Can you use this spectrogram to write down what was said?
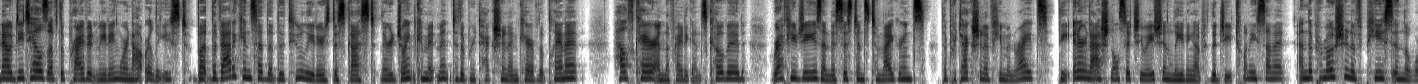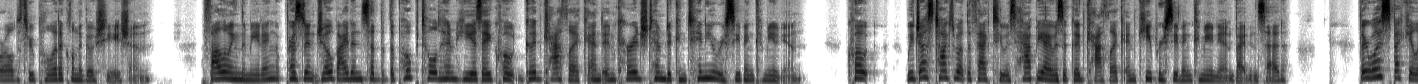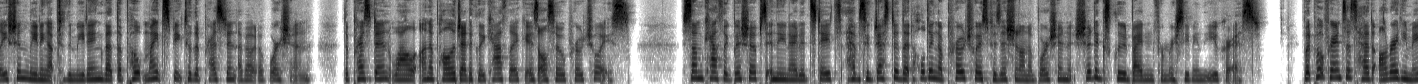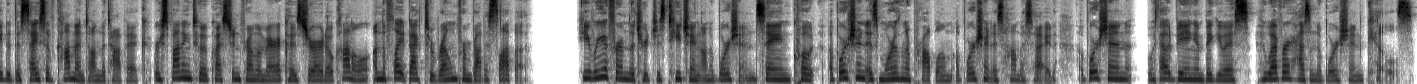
Now, details of the private meeting were not released, but the Vatican said that the two leaders discussed their joint commitment to the protection and care of the planet, healthcare and the fight against COVID, refugees and assistance to migrants, the protection of human rights, the international situation leading up to the G20 summit, and the promotion of peace in the world through political negotiation. Following the meeting, President Joe Biden said that the Pope told him he is a, quote, good Catholic and encouraged him to continue receiving communion. Quote, we just talked about the fact he was happy I was a good Catholic and keep receiving communion, Biden said. There was speculation leading up to the meeting that the Pope might speak to the president about abortion. The president, while unapologetically Catholic, is also pro choice. Some Catholic bishops in the United States have suggested that holding a pro choice position on abortion should exclude Biden from receiving the Eucharist. But Pope Francis had already made a decisive comment on the topic, responding to a question from America's Gerard O'Connell on the flight back to Rome from Bratislava. He reaffirmed the church's teaching on abortion, saying, quote, Abortion is more than a problem, abortion is homicide. Abortion, without being ambiguous, whoever has an abortion kills.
